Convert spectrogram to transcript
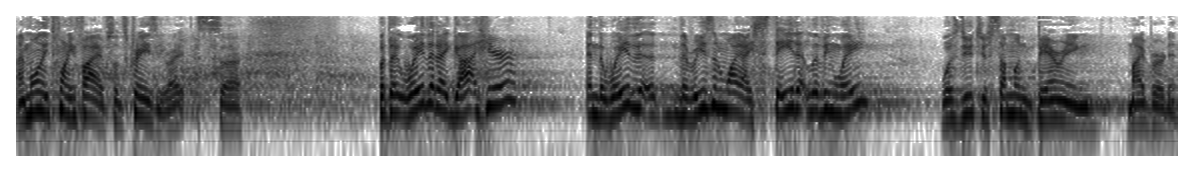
I'm only 25, so it's crazy, right? It's, uh, but the way that I got here and the way that, the reason why I stayed at Living Way was due to someone bearing my burden.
